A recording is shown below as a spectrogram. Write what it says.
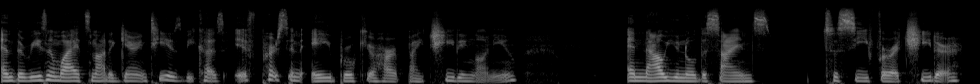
and the reason why it's not a guarantee is because if person A broke your heart by cheating on you, and now you know the signs to see for a cheater,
